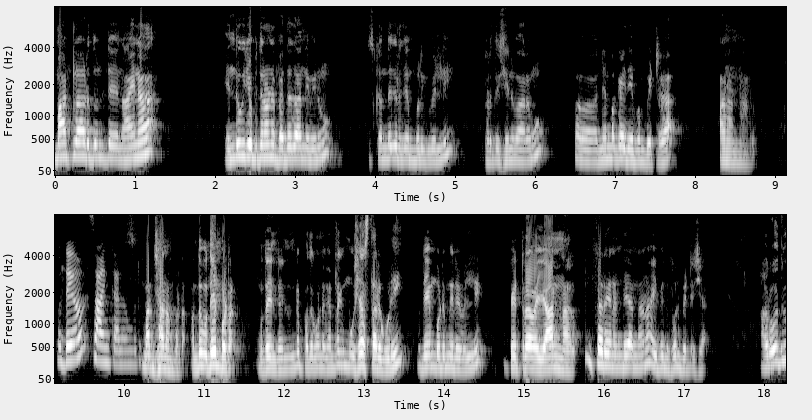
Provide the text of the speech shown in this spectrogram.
మాట్లాడుతుంటే నాయన ఎందుకు చెబుతున్నాను పెద్దదాన్ని విను. స్కందగిరి టెంపుల్కి వెళ్ళి ప్రతి శనివారము నిమ్మకాయ దీపం పెట్టరా. అని అన్నారు ఉదయం సాయంకాలం మధ్యాహ్నం పూట. అంటే ఉదయం పూట. ఉదయం నుండి పదకొండు గంటలకు మూసేస్తారు గుడి. ఉదయం పూట మీరు వెళ్ళి పెట్టరావయ్యా అన్నారు. సరేనండి అన్నాను అయిపోయింది ఫోన్ పెట్టేశా. ఆ రోజు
